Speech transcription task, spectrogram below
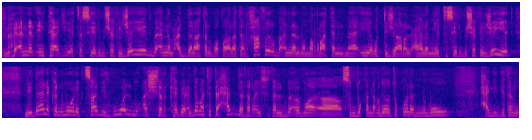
نعم. بأن الإنتاجية تسير بشكل جيد بأن معدلات البطالة تنخفض بأن الممرات المائية والتجارة العالمية تسير بشكل جيد. لذلك النمو الاقتصادي هو المؤشر الكبير. عندما تتحدث رئيسة آه، صندوق النقد وتقول النمو حقيقة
